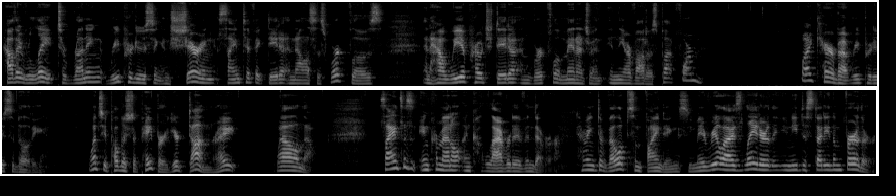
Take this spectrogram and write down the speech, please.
how they relate to running, reproducing, and sharing scientific data analysis workflows, and how we approach data and workflow management in the Arvados platform. Why care about reproducibility? Once you publish a paper, you're done, right? Well, no. Science is an incremental and collaborative endeavor. Having developed some findings, you may realize later that you need to study them further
